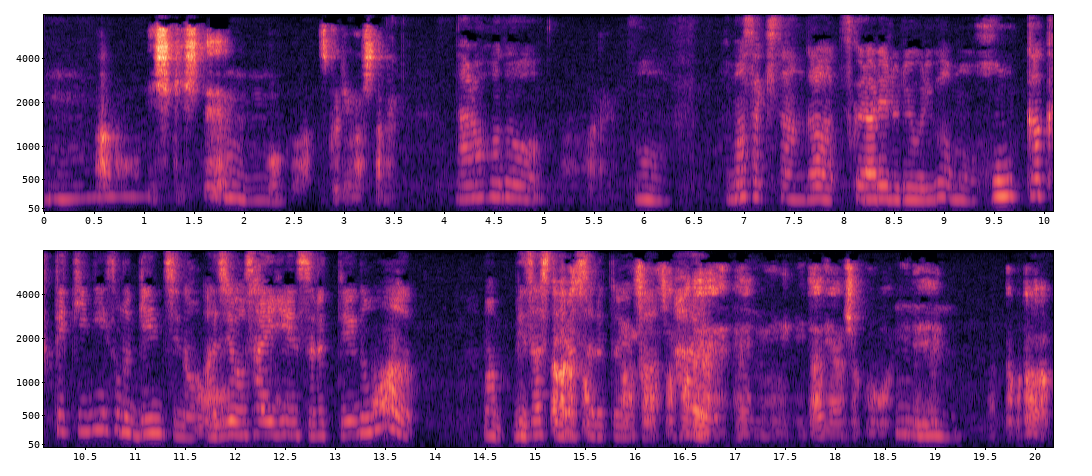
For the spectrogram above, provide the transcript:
うん。あの、意識してうん、うん。僕は作りましたね。なるほど。はいもう、浜崎さんが作られる料理はもう本格的にその現地の味を再現するっていうのを、まあ、目指していらっしゃるというか。そう、そこはい。で変にイタリアン食をうん入れたことは、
